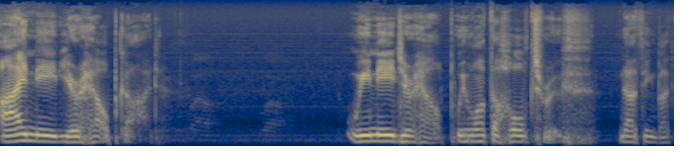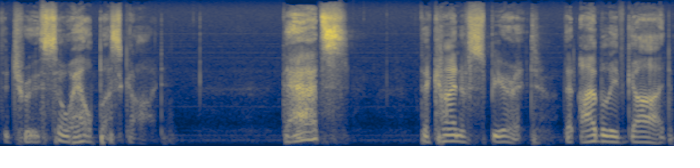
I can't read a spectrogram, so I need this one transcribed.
I need your help, God. We need your help. We want the whole truth, nothing but the truth. So help us, God. That's the kind of spirit that I believe God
